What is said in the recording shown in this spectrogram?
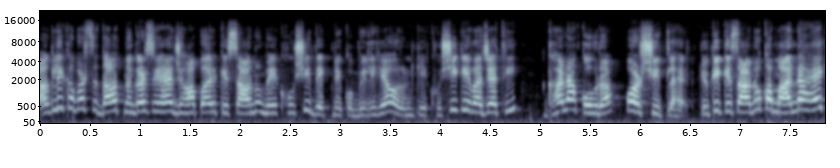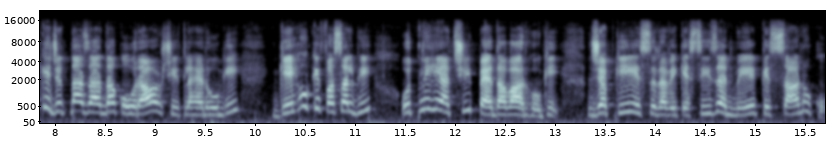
अगली खबर सिद्धार्थनगर से है, जहाँ पर किसानों में खुशी देखने को मिली है और उनकी खुशी की वजह थी घना कोहरा और शीतलहर, क्योंकि किसानों का मानना है कि जितना ज़्यादा कोहरा और शीतलहर होगी, गेहूँ की फ़सल भी उतनी ही अच्छी पैदावार होगी। जबकि इस रवि के सीज़न में किसानों को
